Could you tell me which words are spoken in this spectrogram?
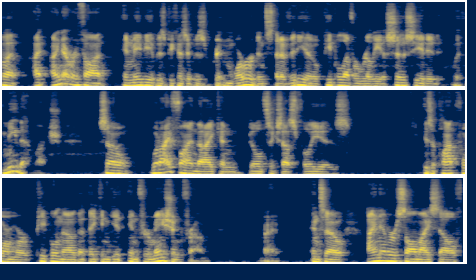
But I, I never thought and maybe it was because it was written word instead of video, people ever really associated with me that much. So what I find that I can build successfully is is a platform where people know that they can get information from, right? And so I never saw myself,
